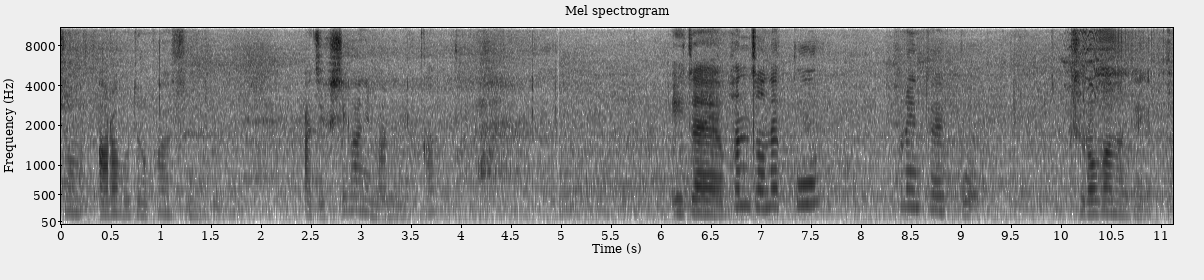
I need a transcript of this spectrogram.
좀 알아보도록 하겠습니다. 아직 시간이 많으니까 이제 환전했고 프린트했고 들어가면 되겠다.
